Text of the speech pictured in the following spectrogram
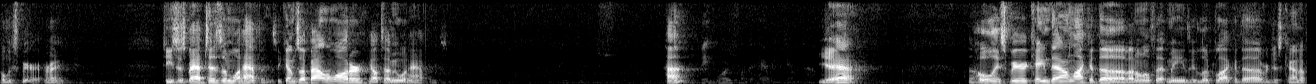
Holy Spirit, right? Jesus' baptism, what happens? He comes up out of the water. Y'all tell me what happens. Huh? Big voice from the heaven came down. Yeah. The Holy Spirit came down like a dove. I don't know if that means he looked like a dove or just kind of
